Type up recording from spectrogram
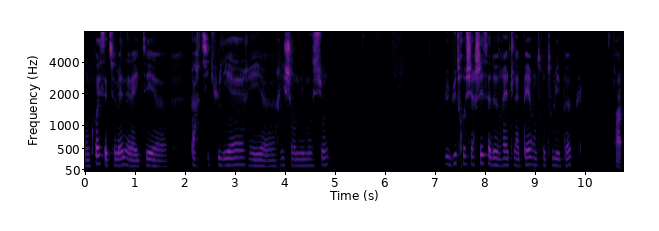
Donc ouais, cette semaine, elle a été euh, particulière et euh, riche en émotions. Le but recherché, ça devrait être la paix entre tous les peuples. Enfin,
